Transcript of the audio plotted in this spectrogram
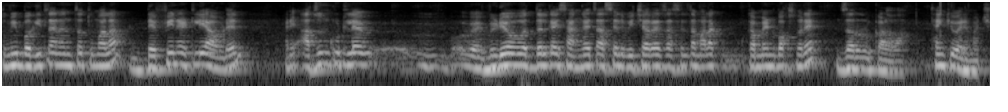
तुम्ही बघितल्यानंतर तुम्हाला डेफिनेटली आवडेल. आणि अजून कुठल्या व्हिडिओबद्दल काही सांगायचं असेल विचारायचं असेल तर मला कमेंट बॉक्समध्ये जरूर कळवा. थँक्यू व्हेरी मच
